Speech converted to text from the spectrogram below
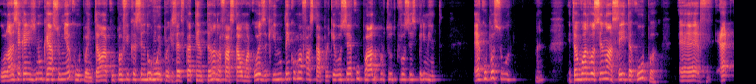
O lance é que a gente não quer assumir a culpa, então a culpa fica sendo ruim, porque você vai ficar tentando afastar uma coisa que não tem como afastar, porque você é culpado por tudo que você experimenta. É culpa sua. Né? Então, quando você não aceita a culpa, é, é,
